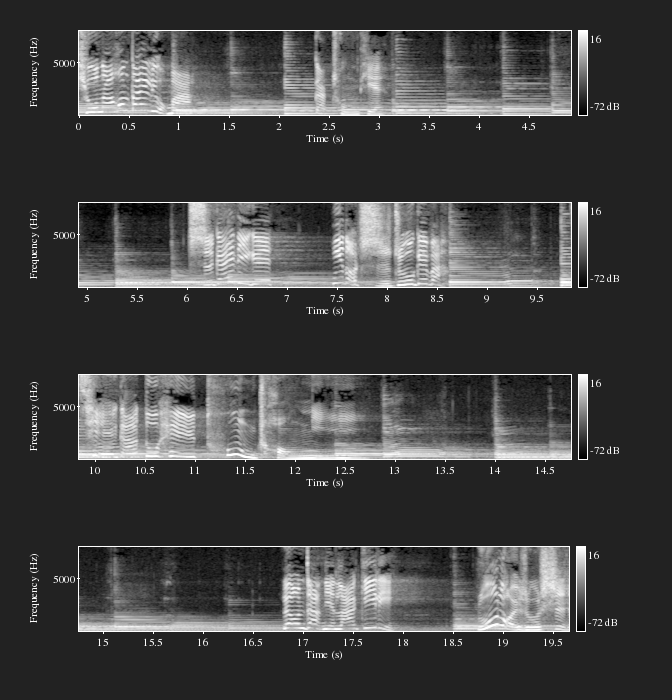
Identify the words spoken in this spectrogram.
跳那红带柳嘛，隔春天。吃猪的吧，切家都是同床人。两家人拉鸡哩，如来如是。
